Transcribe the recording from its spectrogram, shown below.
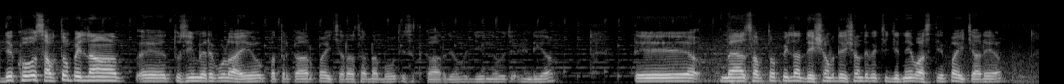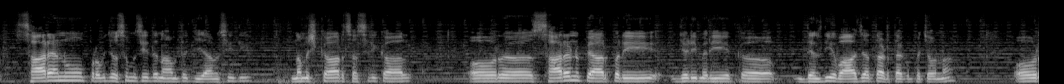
ਦੇਖੋ ਸਭ ਤੋਂ ਪਹਿਲਾਂ ਤੁਸੀਂ ਮੇਰੇ ਕੋਲ ਆਏ ਹੋ ਪੱਤਰਕਾਰ ਭਾਈਚਾਰਾ ਸਾਡਾ ਬਹੁਤ ਹੀ ਸਤਿਕਾਰਯੋਗ ਜੀ ਨਿਊਜ਼ ਇੰਡੀਆ ਤੇ ਮੈਂ ਸਭ ਤੋਂ ਪਹਿਲਾਂ ਦੇਸ਼ਾਂ ਵਿਦੇਸ਼ਾਂ ਦੇ ਵਿੱਚ ਜਿੰਨੇ ਵਸਦੇ ਭਾਈਚਾਰੇ ਆ, ਸਾਰਿਆਂ ਨੂੰ ਪ੍ਰਭੂ ਯਿਸੂ ਮਸੀਹ ਦੇ ਨਾਮ ਤੇ ਜੈ ਮਸੀਹ ਦੀ ਨਮਸਕਾਰ, ਸਤਿ ਸ੍ਰੀ ਅਕਾਲ। ਔਰ ਸਾਰਿਆਂ ਨੂੰ ਪਿਆਰ ਭਰੀ ਜਿਹੜੀ ਮੇਰੀ ਇੱਕ ਦਿਲ ਦੀ ਆਵਾਜ਼ ਆ, ਤੁਹਾਡੇ ਤੱਕ ਪਹੁੰਚਾਉਣਾ। ਔਰ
